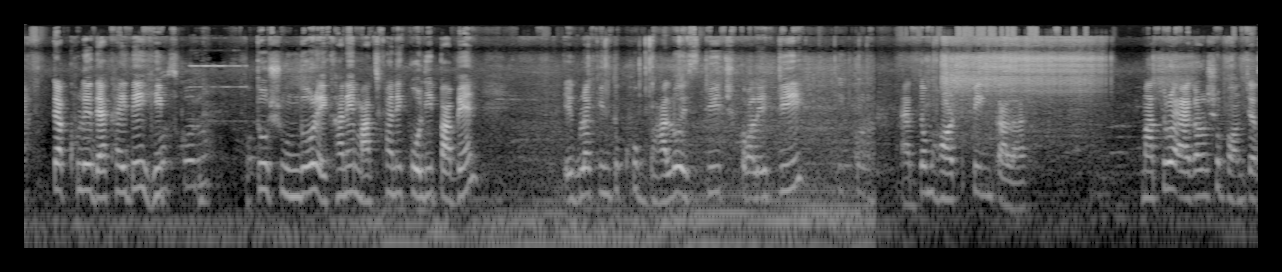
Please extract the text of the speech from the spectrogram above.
একটা খুলে দেখাই দেই হিপ কত সুন্দর এখানে মাঝখানে কলি পাবেন। এগুলা কিন্তু খুব ভালো স্টিচ কোয়ালিটি একদম হট পিঙ্ক কালার মাত্র এগারোশো পঞ্চাশ।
